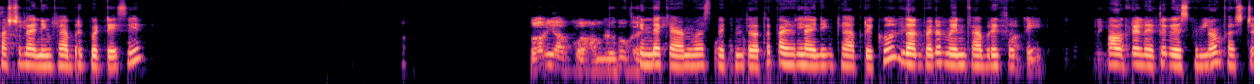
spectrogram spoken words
ఫస్ట్ లైనింగ్ ఫ్యాబ్రిక్ పెట్టేసి. కింద క్యాన్వాస్ పెట్టిన తర్వాత పైన లైనింగ్ ఫ్యాబ్రిక్ దానిపైన మెయిన్ ఫ్యాబ్రిక్ ఒకటి. అవుట్లైన్ అయితే వేసుకున్నాం ఫస్ట్.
